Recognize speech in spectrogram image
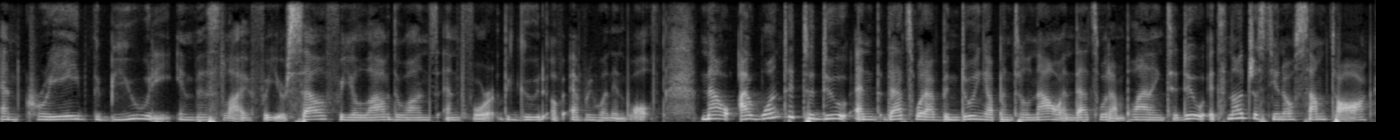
and create the beauty in this life for yourself for your loved ones and for the good of everyone involved. Now i wanted to do and that's what i've been doing up until now and that's what i'm planning to do. It's not just you know some talk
